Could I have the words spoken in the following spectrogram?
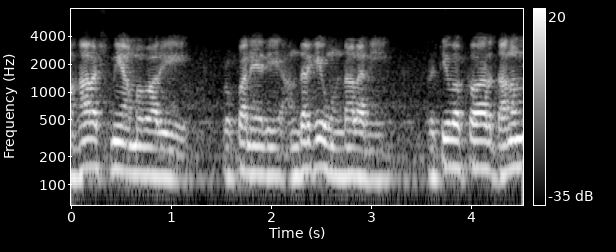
మహాలక్ష్మి అమ్మవారి కృప అనేది అందరికీ ఉండాలని ప్రతి ఒక్కరు ధనం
